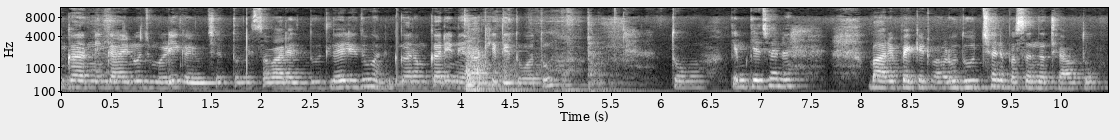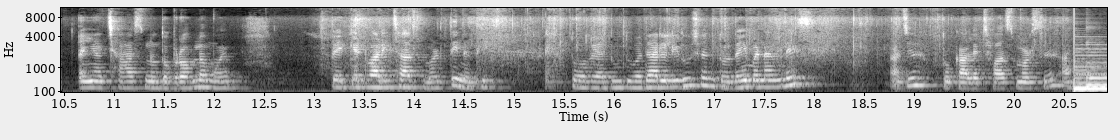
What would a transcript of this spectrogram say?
ઘરની ગાયનું જ મળી ગયું છે. તો મેં સવારે દૂધ લઈ લીધું અને ગરમ કરીને રાખી દીધું હતું. તો કેમ કે છે ને, બારે પેકેટવાળું દૂધ છે ને પસંદ નથી આવતું. અહીંયા છાશનો તો પ્રોબ્લેમ હોય. પેકેટવાળી છાશ મળતી નથી. તો હવે આ દૂધ વધારે લીધું છે ને તો દહીં બનાવી લઈશ. આજે તો કાલે છાશ મળશે. શ્રેયા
